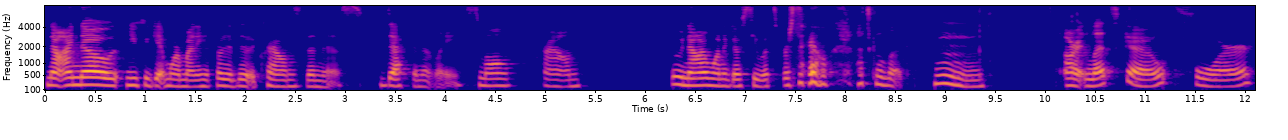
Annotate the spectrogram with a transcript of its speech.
Now I know you could get more money for the, the crowns than this. Definitely. Small crown. Ooh, now I want to go see what's for sale. Let's go look. Hmm. All right, let's go for,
